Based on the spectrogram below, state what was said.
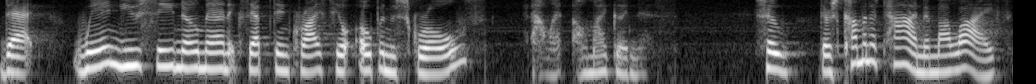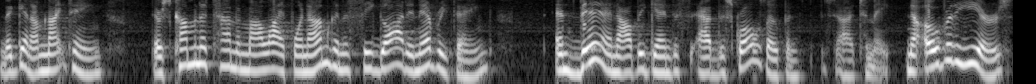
that when you see no man except in Christ, he'll open the scrolls? And I went, Oh my goodness. So there's coming a time in my life, and again, I'm 19, there's coming a time in my life when I'm going to see God in everything, and then I'll begin to have the scrolls open uh, to me. Now, over the years,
